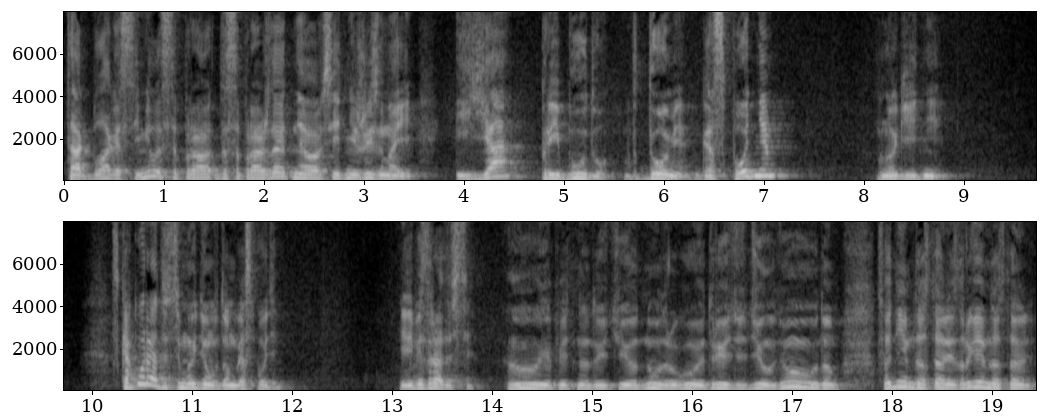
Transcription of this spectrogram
Так благость и милость да сопровождают меня во все дни жизни моей, и я прибуду в доме Господнем многие дни. С какой радостью мы идем в дом Господень? Или без радости? Ой, опять надо идти одно, другое, третье делать. О, там с одним достали, с другим достали.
